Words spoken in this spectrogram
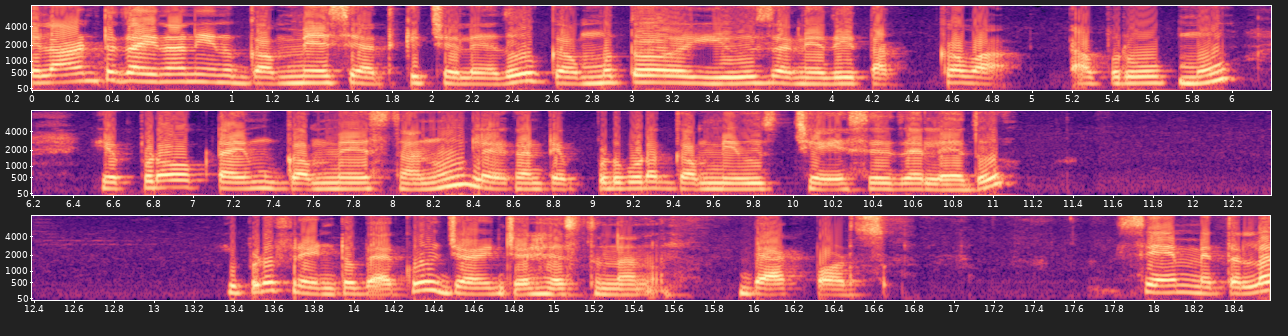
ఎలాంటిదైనా నేను గమ్మేసి అతికించలేదు. గమ్ముతో యూజ్ అనేది తక్కువ అపురూపము. ఎప్పుడో ఒక టైం గమ్ వేస్తాను. లేకంటే ఎప్పుడు కూడా గమ్ యూజ్ చేసేదే లేదు. ఇప్పుడు ఫ్రంట్ బ్యాక్ జాయిన్ చేసేస్తున్నాను. Back parts. సేమ్ మెథడ్లో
